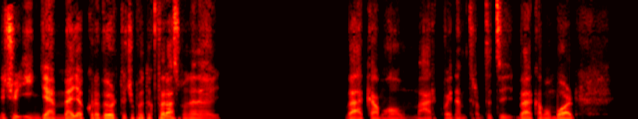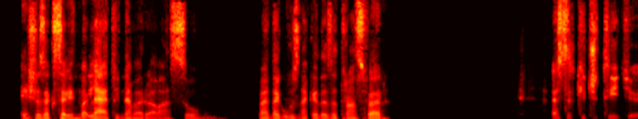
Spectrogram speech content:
is, hogy ingyen megy, akkor a Virtu csapatok fele azt mondaná, hogy welcome home, Mark, vagy nem tudom, tehát hogy welcome on board. És ezek szerint meg lehet, hogy nem erről van szó. Vendegúz neked ez a transfer? ezt egy kicsit így,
